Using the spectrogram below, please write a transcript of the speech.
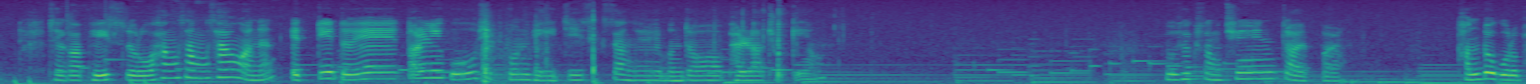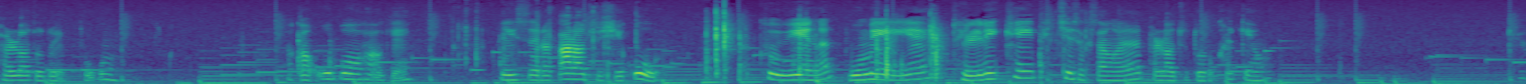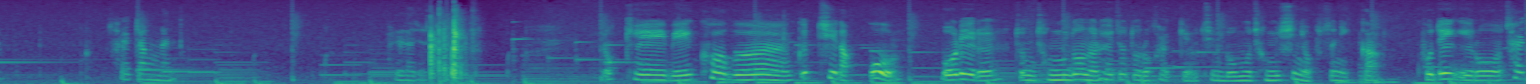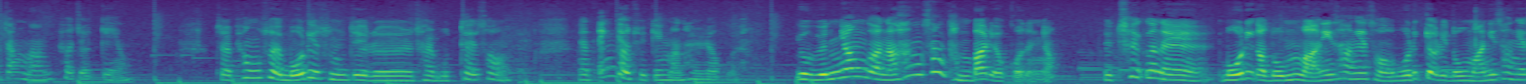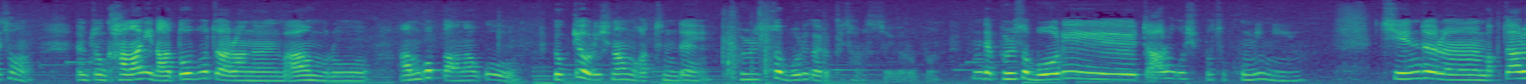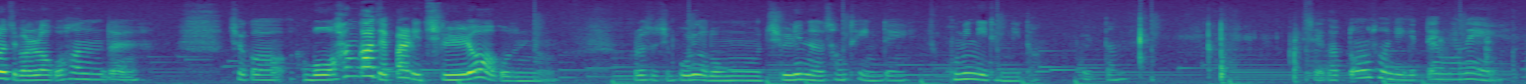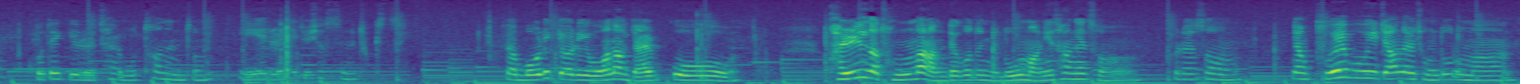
제가 베이스로 항상 사용하는 에뛰드의 떨리고 시폰 베이지 색상을 먼저 발라줄게요. 이 색상 진짜 예뻐요. 단독으로 발라줘도 예쁘고 약간 오버하게 베이스를 깔아주시고 그 위에는 모메이의 델리 K 피치 색상을 발라주도록 할게요. 살짝만 발라줬어요. 이렇게 메이크업은 끝이 났고 머리를 좀 정돈을 해주도록 할게요. 지금 너무 정신이 없으니까 고데기로 살짝만 펴줄게요. 제가 평소에 머리 손질을 잘 못해서 그냥 땡겨주기만 하려고요. 요 몇 년간은 항상 단발이었거든요. 근데 최근에 머리가 너무 많이 상해서 머릿결이 너무 많이 상해서 좀 가만히 놔둬보자라는 마음으로 아무것도 안 하고 몇 개월이 지난 것 같은데 벌써 머리가 이렇게 자랐어요, 여러분. 근데 벌써 머리 자르고 싶어서 고민이에요. 지인들은 막 자르지 말라고 하는데 제가 뭐 한 가지에 빨리 질려 하거든요. 그래서 지금 머리가 너무 질리는 상태인데 고민이 됩니다. 일단 제가 똥손이기 때문에 고데기를 잘 못하는 점 이해를 해주셨으면 좋겠어요. 제가 머릿결이 워낙 얇고 관리가 정말 안 되거든요. 너무 많이 상해서. 그래서 그냥 부해 보이지 않을 정도로만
